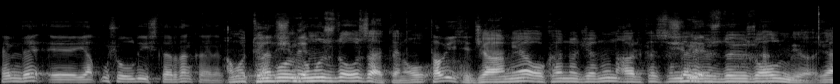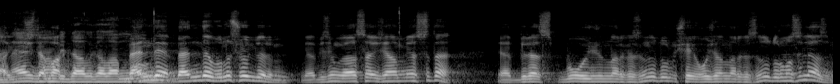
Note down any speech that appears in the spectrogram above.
hem de e, yapmış olduğu işlerden kaynaklanıyor. Ama tüm Yani şimdi- vurgumuz da o zaten. O Tabii ki. Camia Okan Hoca'nın arkasında Şimdi- yüzde yüz olmuyor. Yani her işte zaman bak, bir dalgalanma ben oluyor. de ben de bunu söylüyorum. Ya bizim Galatasaray camiası da ya biraz bu oyuncunun arkasında dur şey hocanın arkasında durması lazım.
